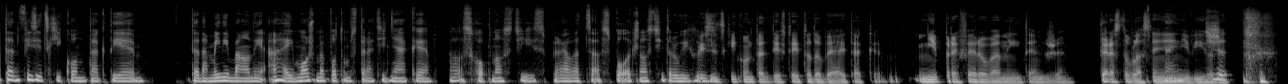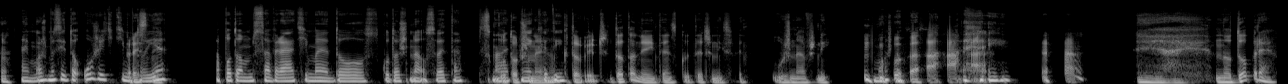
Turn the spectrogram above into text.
ten fyzický kontakt je teda minimálny a hej, môžeme potom stratiť nejaké e, schopnosti správať sa v spoločnosti druhých ľudí. Fyzický kontakt je v tejto dobe aj tak nepreferovaný, takže teraz to vlastne nie je nevýhoda. Čiže, aj, môžeme si to užiť, kým Presne. to je a potom sa vrátime do skutočného sveta. Skutočného, niekedy. kto vie, či toto nie je ten skutočný svet. Už navždy. Možno. Jaj, no dobre,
